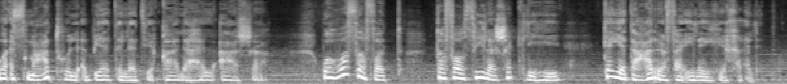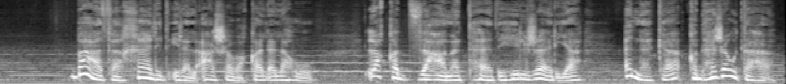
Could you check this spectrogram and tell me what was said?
وأسمعته الأبيات التي قالها الأعشى ووصفت تفاصيل شكله كي يتعرف إليه خالد. بعث خالد إلى الأعشى وقال له لقد زعمت هذه الجارية أنك قد هجوتها.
